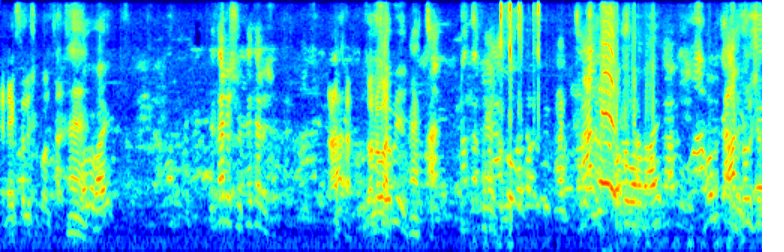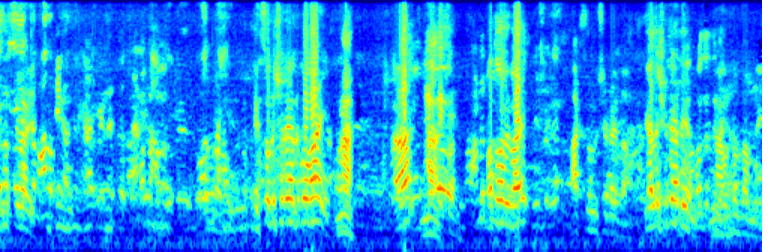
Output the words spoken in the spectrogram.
এটা একচল্লিশশো পঞ্চাশ। হ্যাঁ। আচ্ছা ধন্যবাদ। আচ্ছা। একচল্লিশশো টাকা দেবো ভাই? না। হ্যাঁ? কত হবে ভাই? আটচল্লিশশো টাকা। বিয়াল্লিশশো টাকা দিন। না। ওসব দাম নেই।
